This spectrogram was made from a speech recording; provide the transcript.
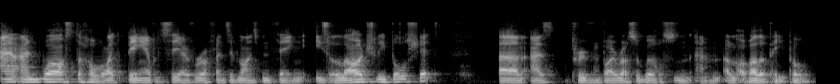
and, and whilst the whole like being able to see over offensive linesman thing is largely bullshit, um, as proven by Russell Wilson and a lot of other people,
